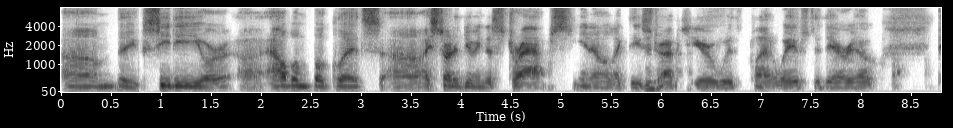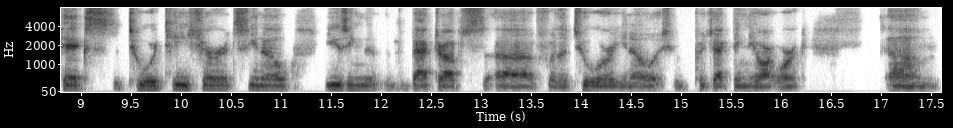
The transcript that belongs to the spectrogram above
um, the CD or uh, album booklets. Uh, I started doing the straps, you know, like these mm-hmm. straps here with Planet Waves D'Addario, picks, tour T-shirts, you know, using the backdrops uh, for the tour, you know, projecting the artwork. Um,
